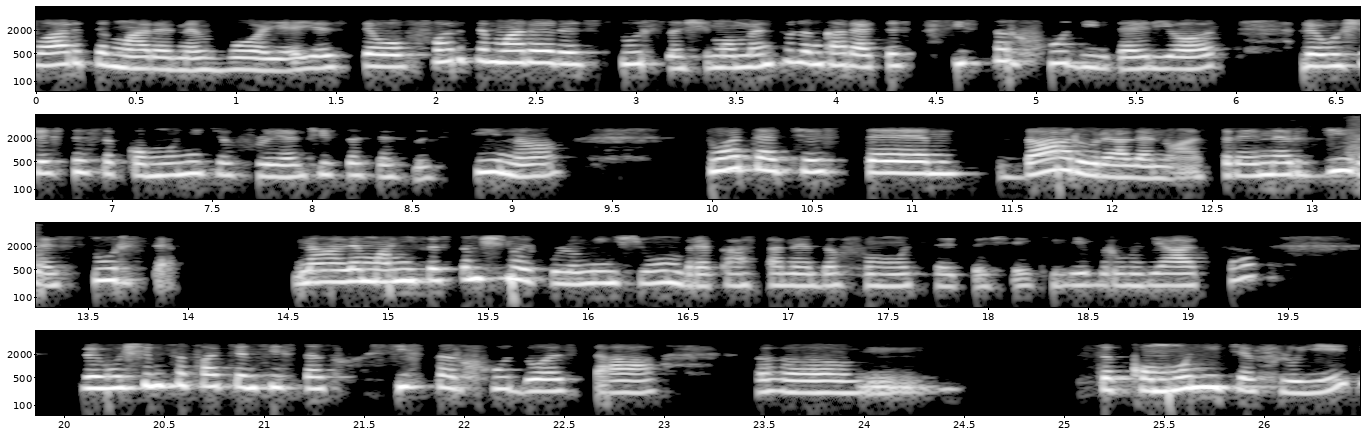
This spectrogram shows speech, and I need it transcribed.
foarte mare nevoie. Este o foarte mare resursă și în momentul în care acest sisterhood interior reușește să comunice fluent și să se susțină, toate aceste daruri ale noastre, energii, resurse, na, le manifestăm și noi cu lumini și umbre, că asta ne dă frumusețe și echilibru în viață, reușim să facem sister, sisterhood-ul ăsta, um, să comunice fluid,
